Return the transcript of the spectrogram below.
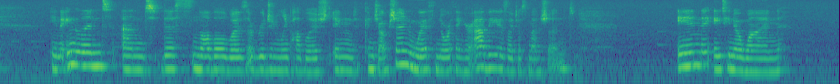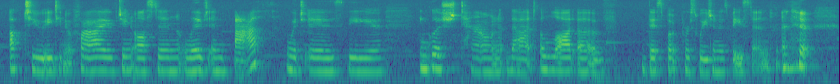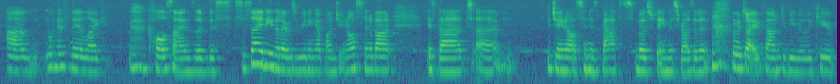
in England, and this novel was originally published in conjunction with Northanger Abbey, as I just mentioned. in 1801 up to 1805, Jane Austen lived in Bath, which is the English town that a lot of this book, Persuasion, is based in. And um, one of the like call signs of this society that I was reading up on Jane Austen about is that um, Jane Austen is Bath's most famous resident, which I found to be really cute.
